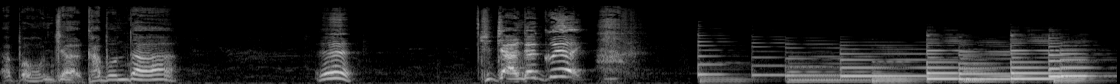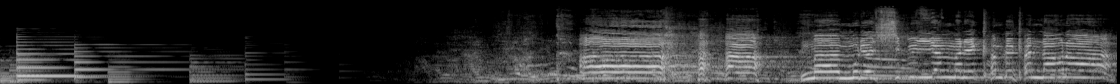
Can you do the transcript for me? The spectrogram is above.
아빠 혼자 가본다. 에? 진짜 안 갈 거야? 아, 만 무려 11년 만에 컴백한 나오나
